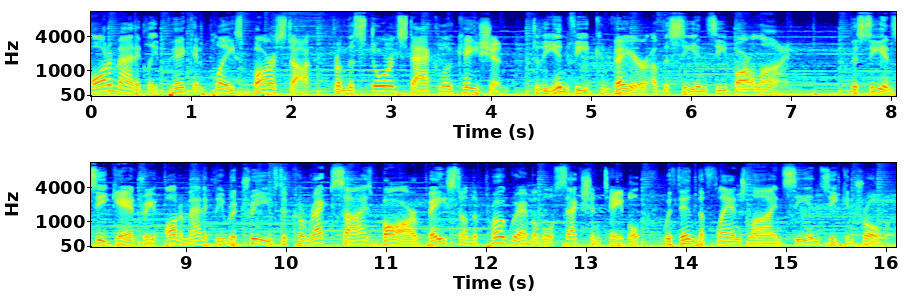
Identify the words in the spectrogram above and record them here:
automatically pick and place bar stock from the stored stack location to the infeed conveyor of the CNC bar line. The CNC gantry automatically retrieves the correct size bar based on the programmable section table within the flange line CNC controller.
